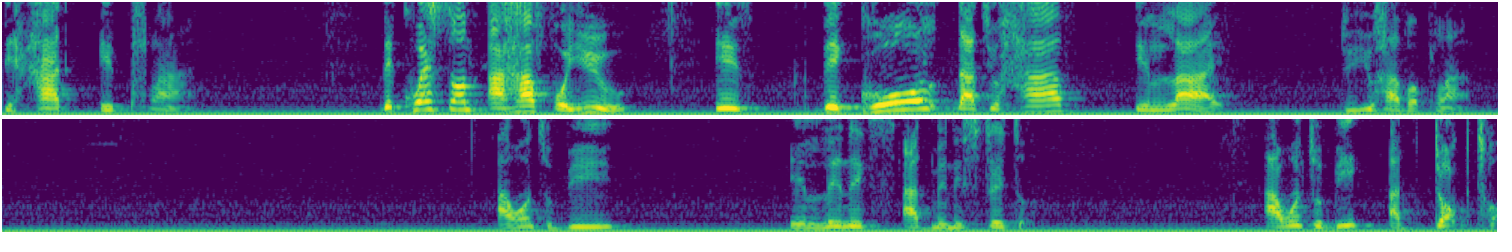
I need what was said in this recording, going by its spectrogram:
They had a plan. The question I have for you is the goal that you have in life, do you have a plan? I want to be a Linux administrator. I want to be a doctor.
